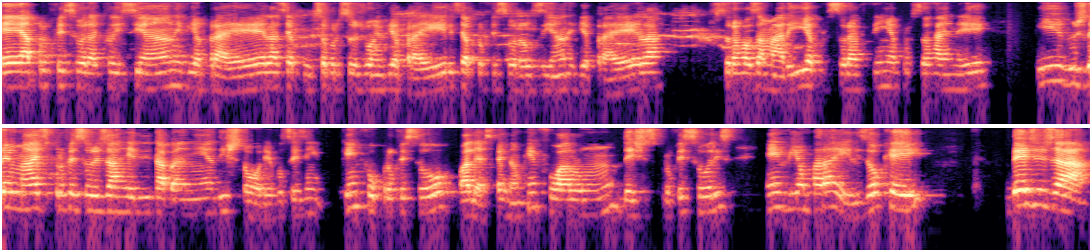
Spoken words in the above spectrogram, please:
é a professora Cleiciana, envia para ela, se, a, se o professor João envia para ele, se a professora Luziana envia para ela, a professora Rosa Maria, a professora Finha, a professora Rainê e os demais professores da rede de Tabaninha de História. Vocês, quem for professor, aliás, perdão, quem for aluno destes professores, enviam para eles, ok? Desde já,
